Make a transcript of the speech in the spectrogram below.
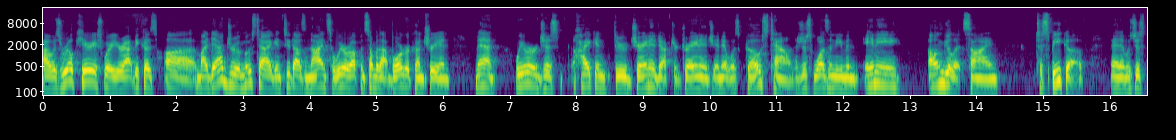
I was real curious where you're at because uh, my dad drew a moose tag in 2009, so we were up in some of that border country, and man we were just hiking through drainage after drainage and it was ghost town. There just wasn't even any ungulate sign to speak of. And it was just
